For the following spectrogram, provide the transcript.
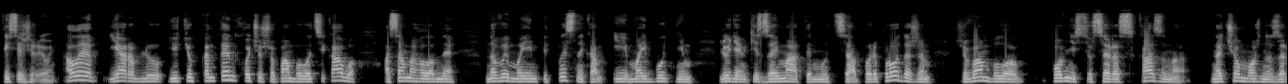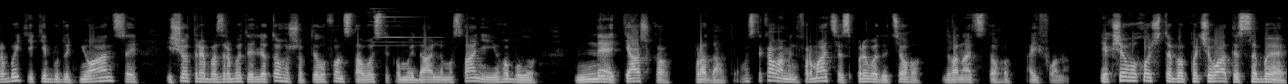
тисяч гривень. Але я роблю YouTube контент, хочу, щоб вам було цікаво. А саме головне, новим моїм підписникам і майбутнім людям, які займатимуться перепродажем, щоб вам було повністю все розказано. На чому можна заробити, які будуть нюанси, і що треба зробити для того, щоб телефон став ось в такому ідеальному стані, його було не тяжко продати. Ось така вам інформація з приводу цього 12-го айфона. Якщо ви хочете почувати себе,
